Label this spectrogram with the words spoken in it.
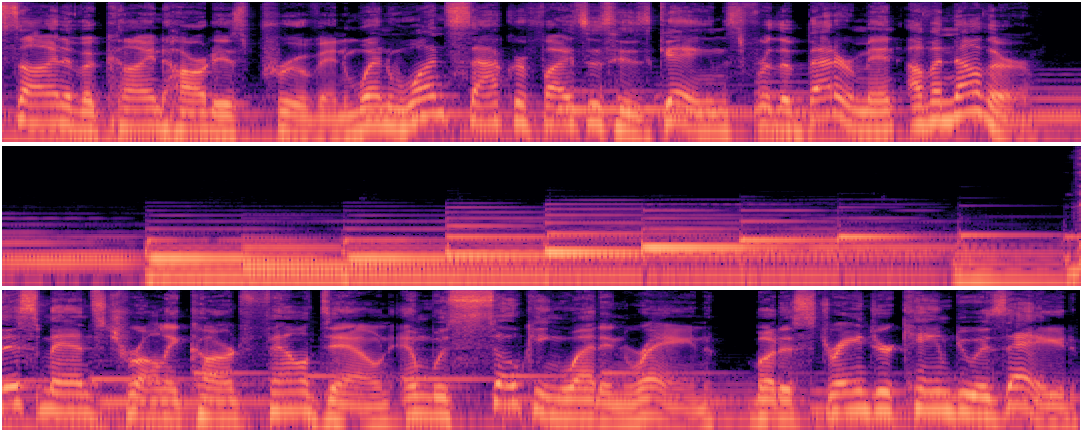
Sign of a kind heart is proven when one sacrifices his gains for the betterment of another. This man's trolley cart fell down and was soaking wet in rain, but a stranger came to his aid.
